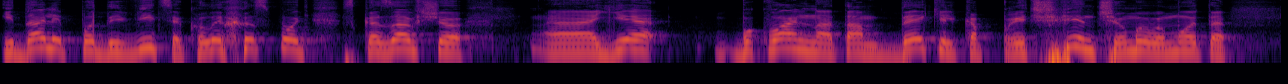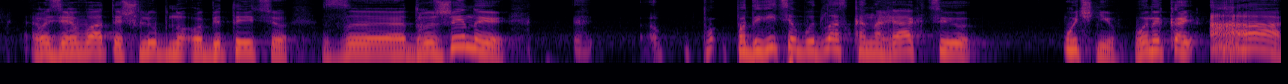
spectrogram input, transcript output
І далі подивіться, коли Господь сказав, що є буквально там декілька причин, чому ви можете розірвати шлюбну обітицю з дружиною. Подивіться, будь ласка, на реакцію. Учнів, вони кажуть, а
